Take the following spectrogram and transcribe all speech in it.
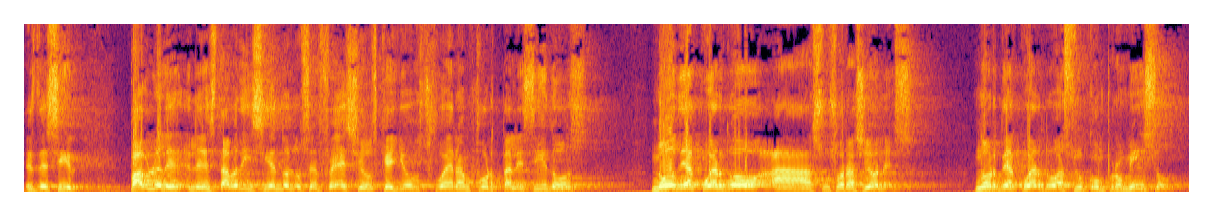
Es decir, Pablo le, le estaba diciendo a los efesios que ellos fueran fortalecidos no de acuerdo a sus oraciones, no de acuerdo a su compromiso,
